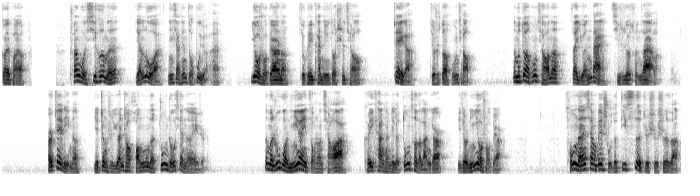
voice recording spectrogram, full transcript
各位朋友，穿过西河门，沿路啊，您向前走不远，右手边呢就可以看见一座石桥，这个就是断虹桥。那么断虹桥呢，在元代其实就存在了，而这里呢，也正是元朝皇宫的中轴线的位置。那么如果您愿意走上桥啊，可以看看这个东侧的栏杆，也就是您右手边，从南向北数的第四只石狮子，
